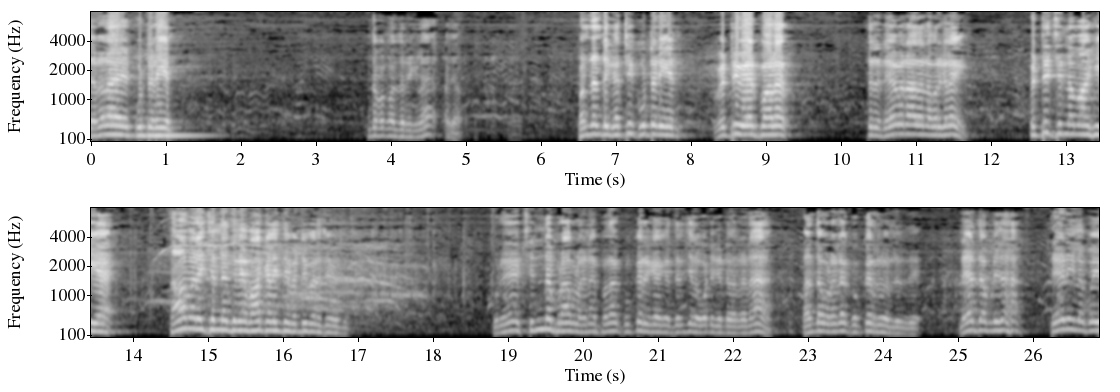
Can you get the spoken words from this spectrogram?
ஜனநாயக கூட்டணியின் இந்த பக்கம் வந்துடுறீங்களா? பன்னெண்டு கட்சி கூட்டணியின் வெற்றி வேட்பாளர் திரு தேவநாதன் அவர்களை வெற்றி சின்னமாகிய தாமரை சின்னத்திலே வாக்களித்து வெற்றி பெற செய்ய வேண்டும். ஒரு சின்ன ப்ராப்ளம் ஏன்னா இப்பதான் குக்கர் இருக்காங்க. திருச்சியில ஓட்டு கேட்டு வர்றேன்னா வந்த உடனே குக்கர் வந்துருது. நேத்து அப்படிதான் தேனியில போய்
